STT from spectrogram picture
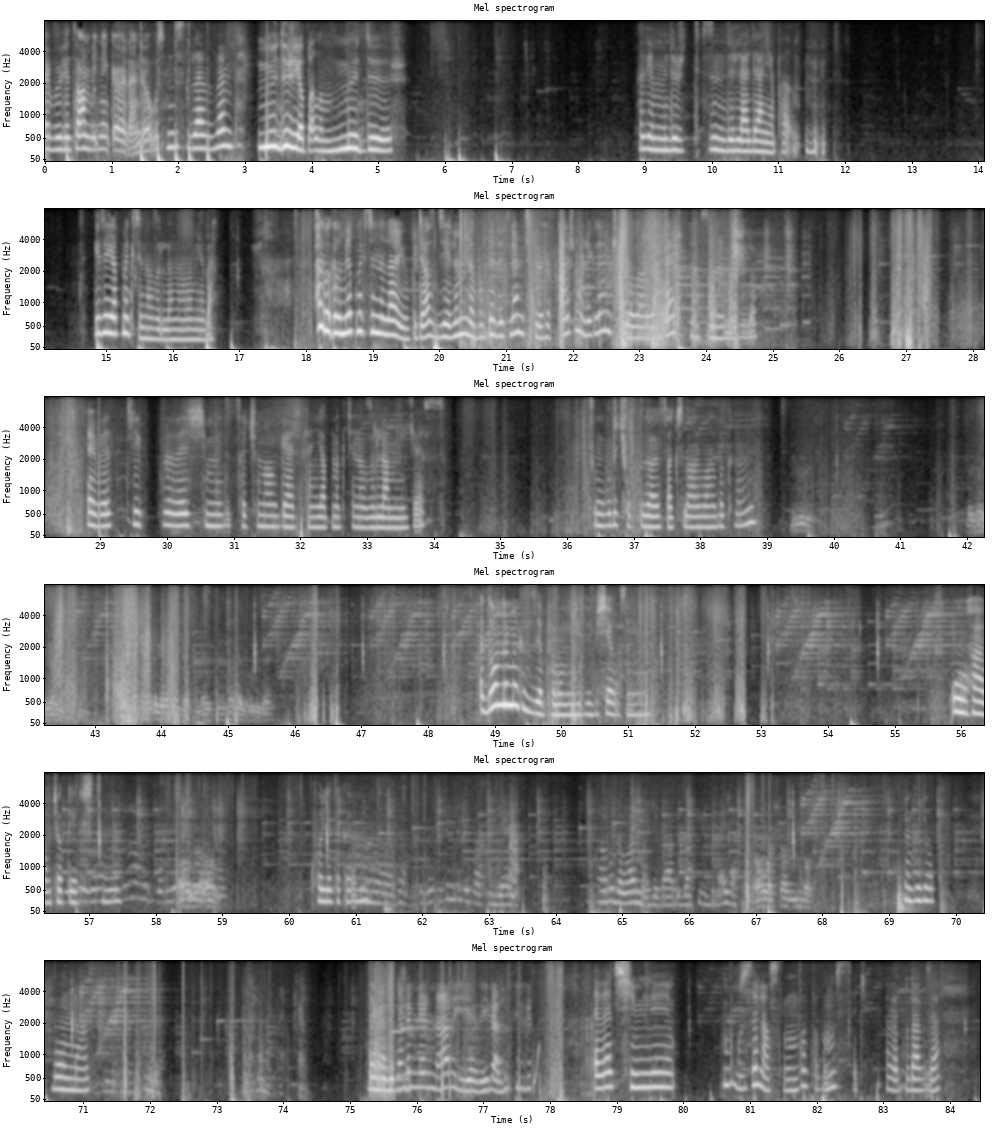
Ay böyle tam ne öğrenci olur. Şimdi sizler ben müdür yapalım. Müdür. Hadi müdür tipsiz müdürlerden yapalım. Gece yatmak için hazırlanalım ya da. Hadi bakalım yatmak için neler yapacağız diyelim de burada reklam çıkıyor. Hep karşıma reklam çıkıyorlar ya. Gerçekten sinirim. Evet çıktı ve şimdi saçına gerçekten yatmak için hazırlanmayacağız. Çünkü burada çok güzel saçlar var bakın. E, dondurma kız yapalım gibi bir şey olsun yani. Oha bu çok yakıştı. Kolye takalım. Ha burada var mı acaba? Bir bakayım burayı da. Ya bu yok. Bu olmaz. Ben de Bu kalemlerin bu silgi. Evet şimdi bu güzel aslında da bunu seçelim. Evet bu daha güzel.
